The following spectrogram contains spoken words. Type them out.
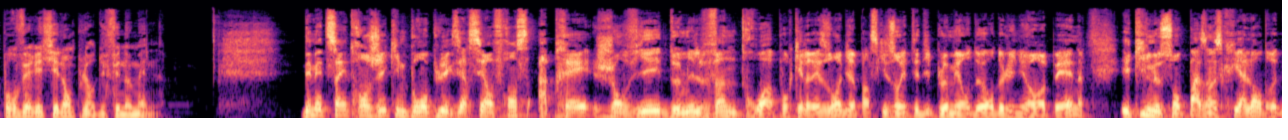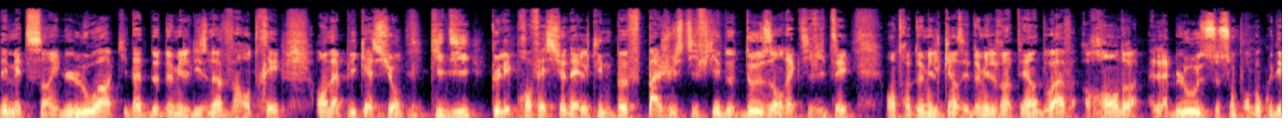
pour vérifier l'ampleur du phénomène. Des médecins étrangers qui ne pourront plus exercer en France après janvier 2023. Pour quelle raison? Eh bien parce qu'ils ont été diplômés en dehors de l'Union européenne et qu'ils ne sont pas inscrits à l'ordre des médecins. Une loi qui date de 2019 va entrer en application qui dit que les professionnels qui ne peuvent pas justifier de deux ans d'activité entre 2015 et 2021 doivent rendre la blouse. Ce sont pour beaucoup des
